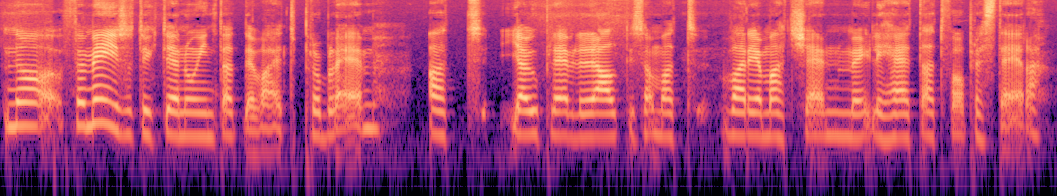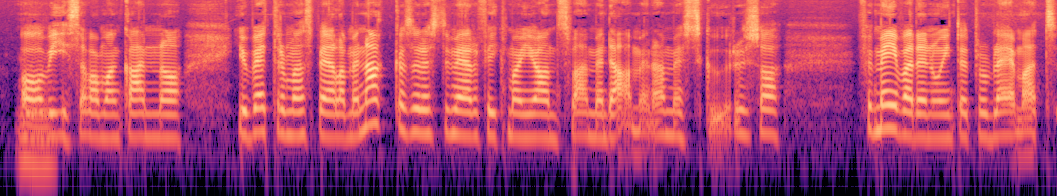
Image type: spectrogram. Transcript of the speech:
No, för mig så tyckte jag nog inte att det var ett problem att jag upplevde det alltid som att varje match är en möjlighet att få prestera och mm. visa vad man kan och ju bättre man spelar med Nacka så desto mer fick man ju ansvar med damerna med Skuru så för mig var det nog inte ett problem att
